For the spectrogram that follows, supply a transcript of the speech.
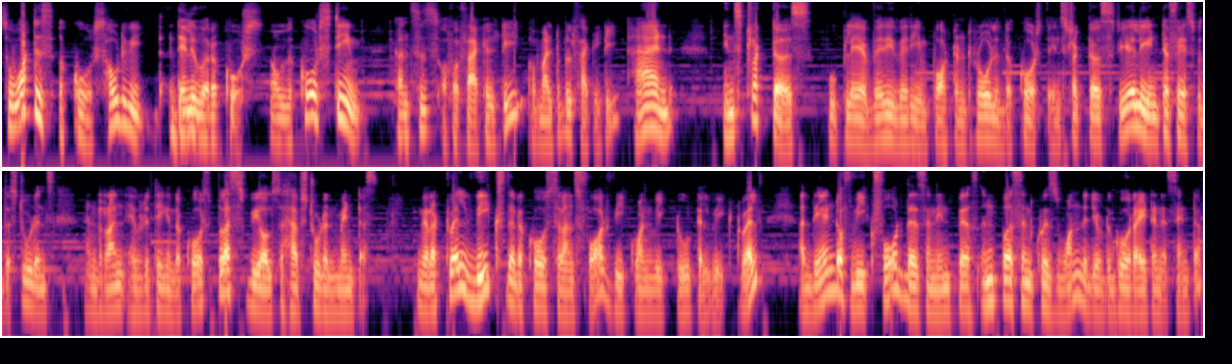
So what is a course? How do we deliver a course? Now the course team consists of a faculty or multiple faculty and instructors who play a very very important role in the course. The instructors really interface with the students and run everything in the course plus we also have student mentors. There are 12 weeks that a course runs for week 1, week 2 till week 12. At the end of week 4 there is an in-person quiz 1 that you have to go write in a center.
